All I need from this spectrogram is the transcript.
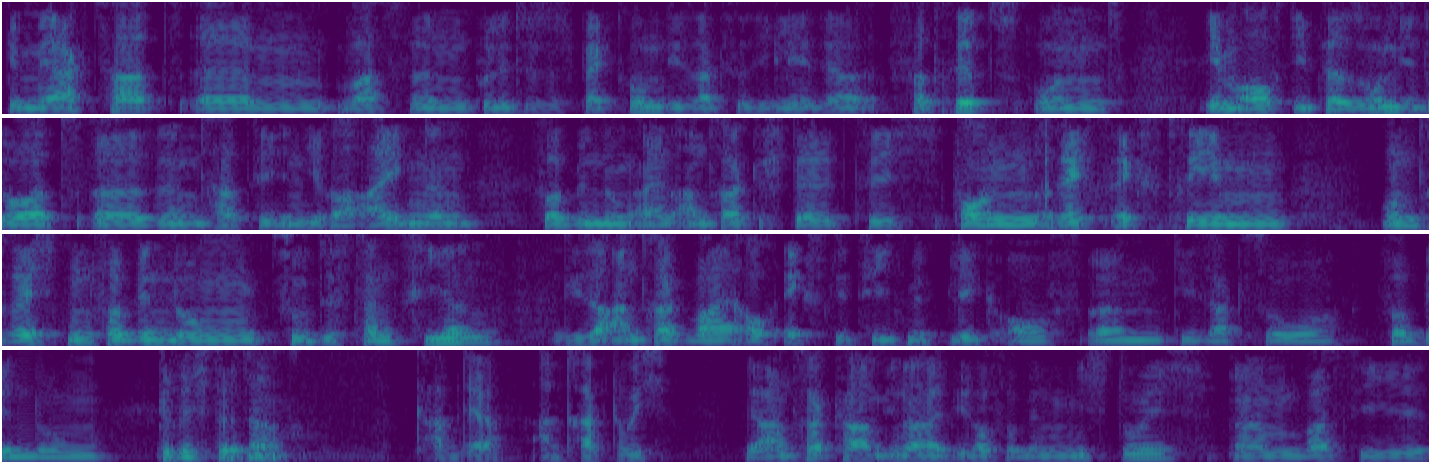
gemerkt hat, ähm, was für ein politisches Spektrum die Saxo Silesia vertritt und eben auch die Personen, die dort äh, sind, hat sie in ihrer eigenen Verbindung einen Antrag gestellt, sich von rechtsextremen und rechten Verbindungen zu distanzieren. Dieser Antrag war auch explizit mit Blick auf ähm, die Saxo-Verbindung gerichtet. Ja. Kam der Antrag durch? Der Antrag kam innerhalb ihrer Verbindung nicht durch, ähm, was sie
